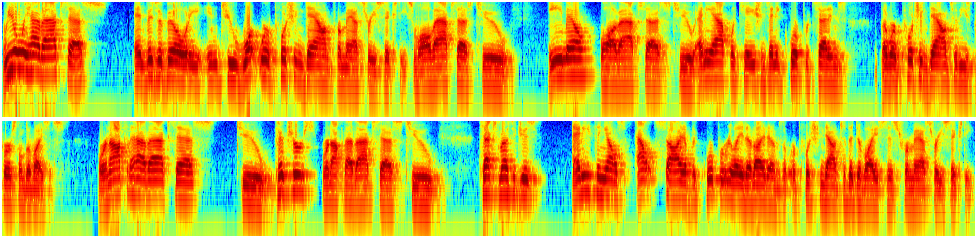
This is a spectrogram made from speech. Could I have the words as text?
We only have access and visibility into what we're pushing down from MaaS360. So we'll have access to email, we'll have access to any applications, any corporate settings that we're pushing down to these personal devices. We're not going to have access to pictures. We're not going to have access to text messages anything else outside of the corporate related items that we're pushing down to the devices from MaaS360.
